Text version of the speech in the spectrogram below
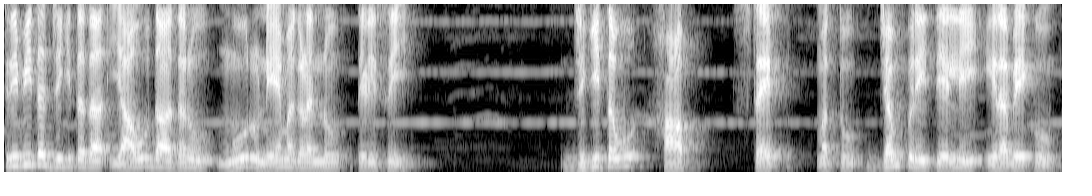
ತ್ರಿವಿಧ ಜಿಗಿತದ ಯಾವುದಾದರೂ ಮೂರು ನಿಯಮಗಳನ್ನು ತಿಳಿಸಿ. ಜಿಗಿತವು ಹಾಪ್ ಸ್ಟೆಪ್ ಮತ್ತು ಜಂಪ್ ರೀತಿಯಲ್ಲಿ ಇರಬೇಕು.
